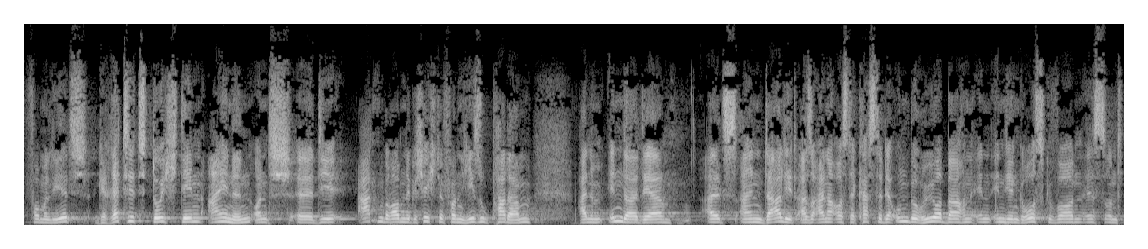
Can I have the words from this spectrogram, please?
formuliert, gerettet durch den einen. Und äh, die atemberaubende Geschichte von Jesu Padam, einem Inder, der als ein Dalit, also einer aus der Kaste der Unberührbaren in Indien groß geworden ist und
